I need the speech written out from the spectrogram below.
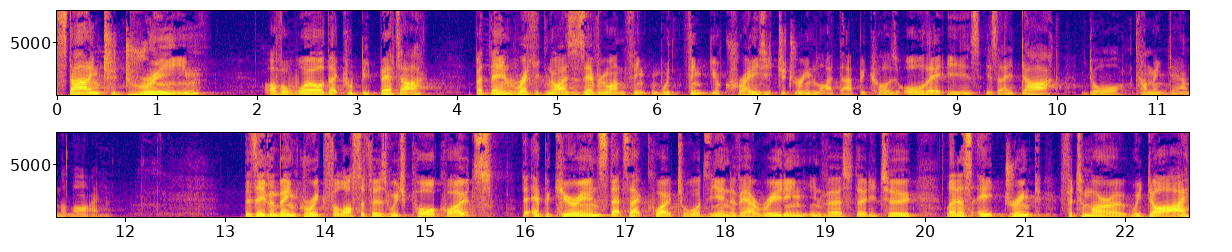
starting to dream of a world that could be better, but then recognizes everyone think, would think you're crazy to dream like that because all there is is a dark door coming down the line. There's even been Greek philosophers which Paul quotes the Epicureans, that's that quote towards the end of our reading in verse 32 let us eat, drink, for tomorrow we die.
